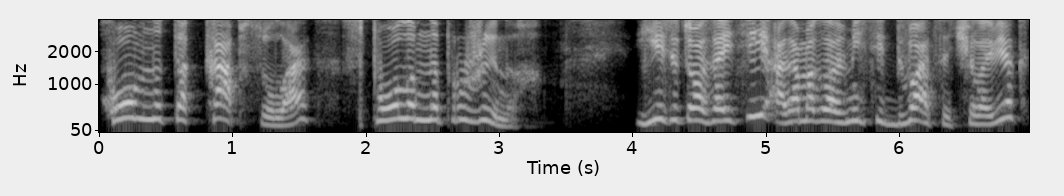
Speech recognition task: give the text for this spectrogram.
комната-капсула с полом на пружинах. Если туда зайти, она могла вместить 20 человек,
